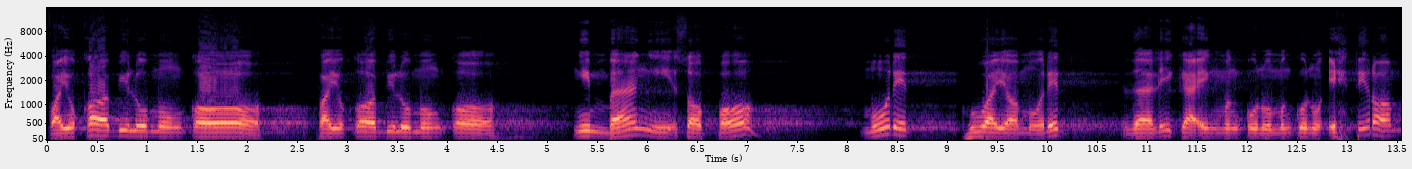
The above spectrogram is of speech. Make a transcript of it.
Fayuqabilu mungko fayuqabilu mungko ngimbangi sopo murid. Huwa ya murid zalika ing mengkunu mengkunu ihtiram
